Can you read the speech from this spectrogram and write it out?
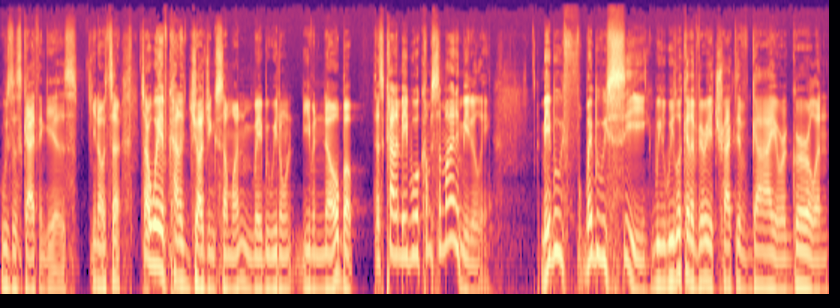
Who's this guy think he is? You know, it's a it's our way of kind of judging someone. Maybe we don't even know, but that's kind of maybe what comes to mind immediately. Maybe we maybe we see we, we look at a very attractive guy or a girl, and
